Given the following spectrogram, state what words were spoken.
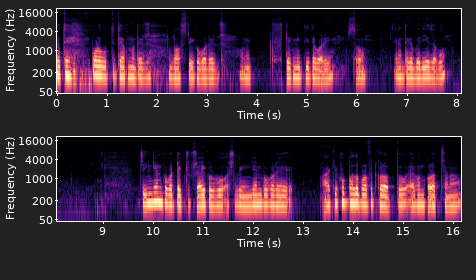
যাতে পরবর্তীতে আপনাদের লস রিকভারের অনেক টেকনিক দিতে পারি। সো এখান থেকে বেরিয়ে যাব। যে ইন্ডিয়ান পোকারটা একটু ট্রাই করব। আসলে ইন্ডিয়ান পোকারে আগে খুব ভালো প্রফিট করাতো, এখন করাচ্ছে না।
